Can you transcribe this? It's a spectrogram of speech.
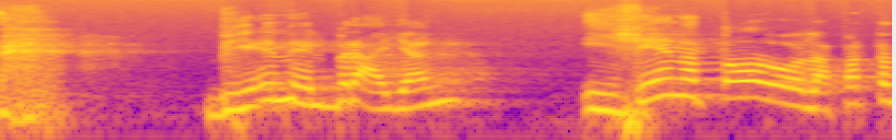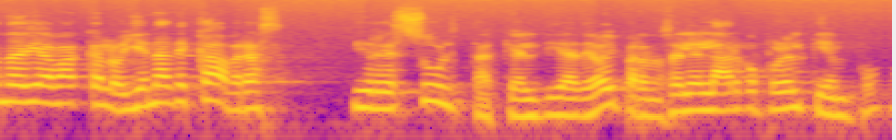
viene el Brian y llena todo, la parte donde había vaca lo llena de cabras y resulta que el día de hoy, para no serle largo por el tiempo,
